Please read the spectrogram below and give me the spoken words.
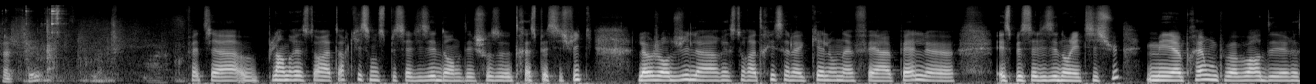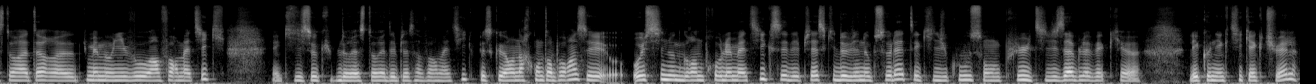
Ça. En fait, il y a euh, plein de restaurateurs qui sont spécialisés dans des choses euh, très spécifiques. Là, aujourd'hui, la restauratrice à laquelle on a fait appel euh, est spécialisée dans les tissus. Mais après, on peut avoir des restaurateurs, euh, même au niveau informatique, qui s'occupent de restaurer des pièces informatiques. Parce qu'en art contemporain, c'est aussi notre grande problématique, c'est des pièces qui deviennent obsolètes et qui, du coup, sont plus utilisables avec euh, les connectiques actuelles.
